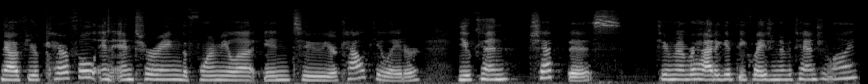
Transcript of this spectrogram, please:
Now, if you're careful in entering the formula into your calculator, you can check this. Do you remember how to get the equation of a tangent line?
